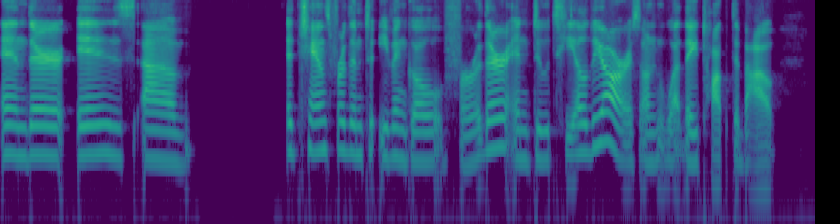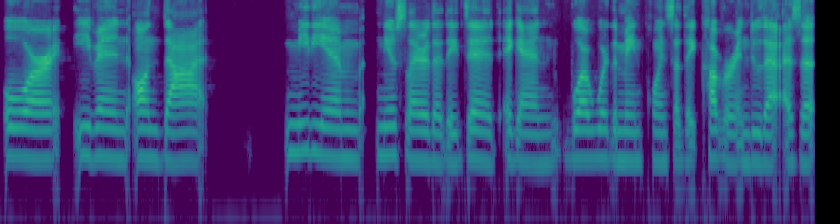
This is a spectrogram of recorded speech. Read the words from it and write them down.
And there is um, a chance for them to even go further and do TLDRs on what they talked about, or even on that medium newsletter that they did. Again, what were the main points that they cover and do that as a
